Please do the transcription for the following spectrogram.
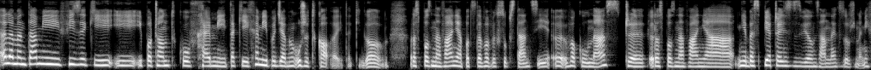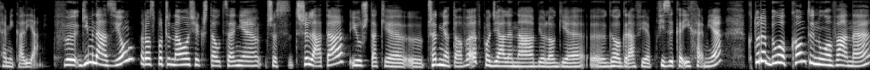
elementami fizyki i, i początków chemii, takiej chemii powiedziałabym użytkowej, takiego rozpoznawania podstawowych substancji y, wokół nas, czy rozpoznawania niebezpieczeństw związanych z różnymi chemikaliami. W gimnazjum rozpoczynało się kształcenie przez trzy lata, już takie y, przedmiotowe, w podziale na biologię, y, geografię, fizykę i chemię, które było kontynuowane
